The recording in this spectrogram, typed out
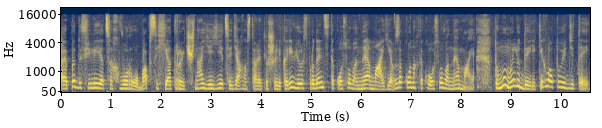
Е, Педофілія це хвороба психіатрична. Її цей діагноз ставлять лише лікарі. В юриспруденції такого слова немає. В законах такого слова немає. Тому ми людей, які гвалтують дітей,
